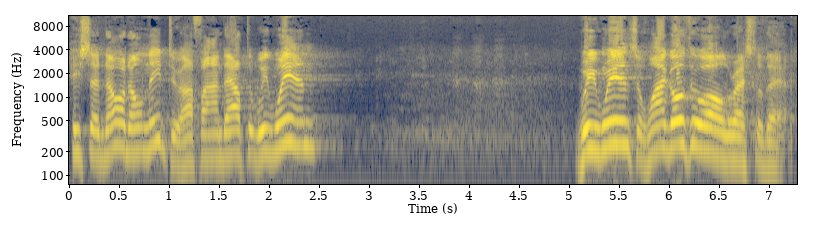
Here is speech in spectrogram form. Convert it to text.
He said, No, I don't need to. I find out that we win. we win, so why go through all the rest of that?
